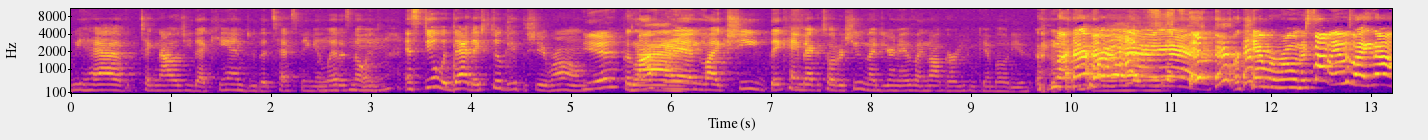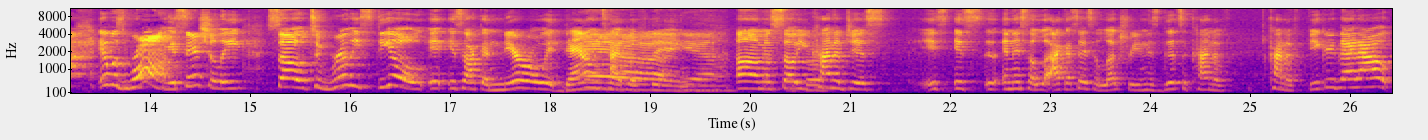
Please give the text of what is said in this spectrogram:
we have technology that can do the testing and let us know, and, and still with that, they still get the shit wrong. Yeah. Because my friend, like she, they came back and told her she was Nigerian. They was like, "No, girl, you from Cambodia." Like, yeah. Or Cameroon or something. It was like, no, it was wrong essentially. So to really still, it, it's like a narrow it down type of thing. yeah. Um, and so you kind of just it's it's and it's a like I said, it's a luxury, and it's good to kind of kind of figure that out.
